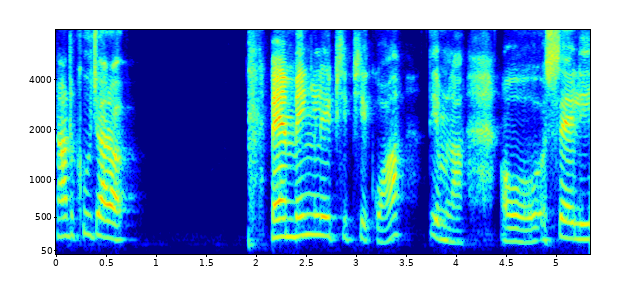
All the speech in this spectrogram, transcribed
နောက်တစ်ခုကျတော့ဘယ်မင်းကလေးဖြစ်ဖြစ်ကွာ တင်မလားဟိုအဆယ်လီ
